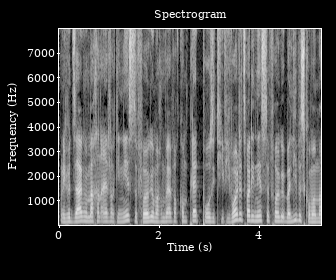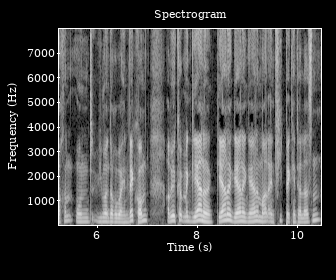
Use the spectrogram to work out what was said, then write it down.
Und ich würde sagen, wir machen einfach die nächste Folge, machen wir einfach komplett positiv. Ich wollte zwar die nächste Folge über Liebeskummer machen und wie man darüber hinwegkommt, aber ihr könnt mir gerne, gerne, gerne, gerne mal ein Feedback hinterlassen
